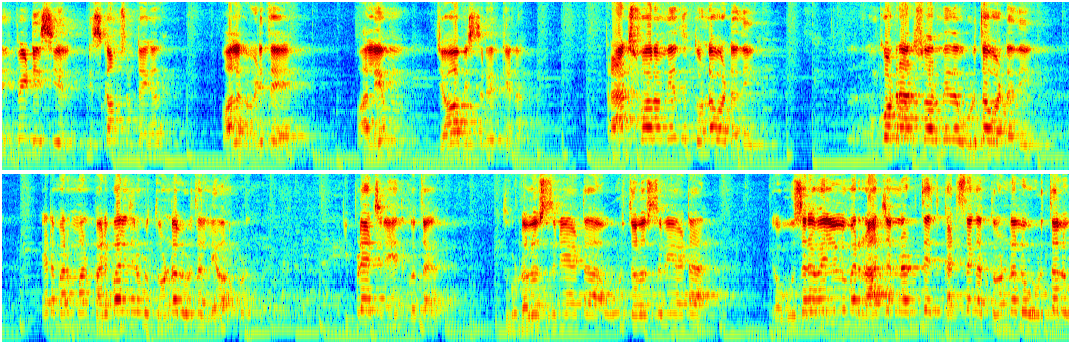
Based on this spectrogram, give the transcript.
ఎన్పీడీసీఎల్ డిస్కౌంట్స్ ఉంటాయి కదా వాళ్ళకు పెడితే వాళ్ళు ఏం జవాబిస్తారు ఎరికేనా ట్రాన్స్ఫార్మర్ మీద తొండబడ్డది ఇంకో ట్రాన్స్ఫార్మర్ మీద ఉడతబడ్డది. అంటే మరి మనం పరిపాలించినప్పుడు తొండలు ఉడతలు లేవు అప్పుడు? ఇప్పుడే వచ్చినాయి ఏంది కొత్తగా? తొండలు వస్తున్నాయట ఉడతలు వస్తున్నాయట. ఇక ఊసర వెల్లులు మరి రాజ్యం నడిపితే ఖచ్చితంగా తొండలు ఉడతలు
